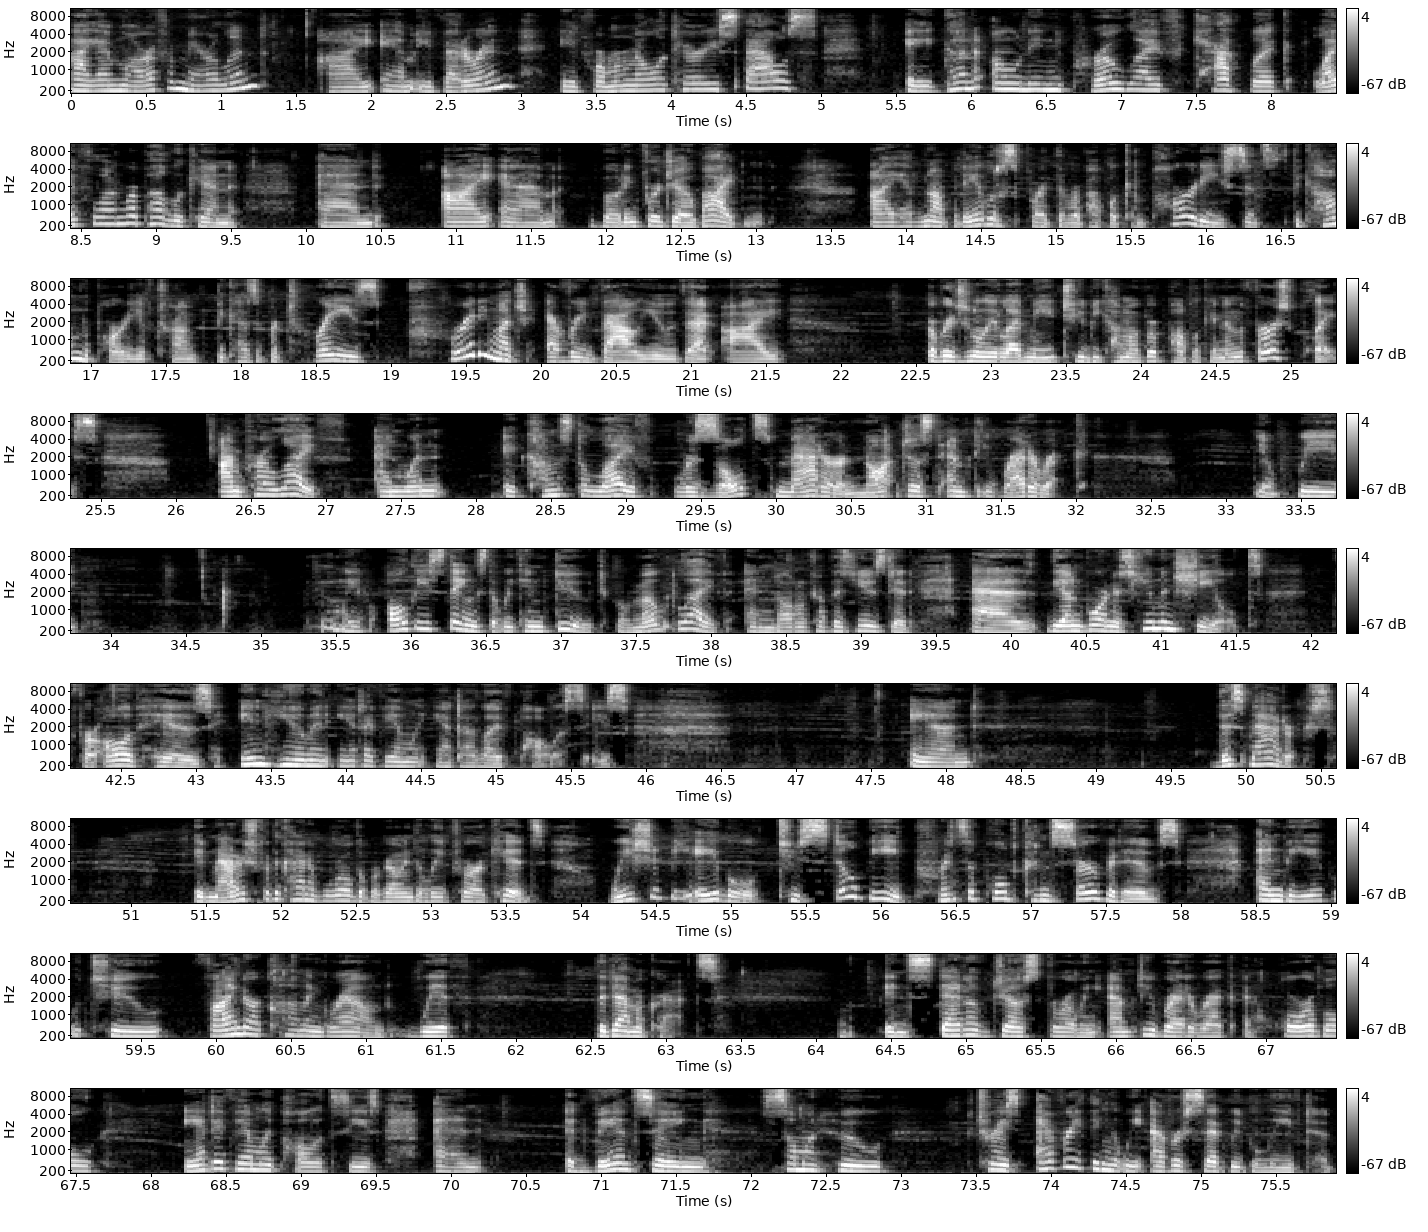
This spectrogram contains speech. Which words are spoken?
Hi, I'm Laura from Maryland. I am a veteran, a former military spouse, a gun owning, pro life Catholic, lifelong Republican, and I am voting for Joe Biden. I have not been able to support the Republican Party since it's become the party of Trump because it portrays pretty much every value that I originally led me to become a Republican in the first place. I'm pro life, and when it comes to life, results matter, not just empty rhetoric. You know, we we have all these things that we can do to promote life, and Donald Trump has used it as the unborn as human shields for all of his inhuman, anti family, anti life policies. And this matters. It matters for the kind of world that we're going to leave to our kids. We should be able to still be principled conservatives and be able to find our common ground with the Democrats instead of just throwing empty rhetoric and horrible anti family policies and advancing someone who betrays everything that we ever said we believed in.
